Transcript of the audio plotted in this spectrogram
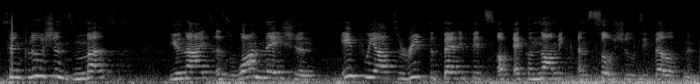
St. Lucians must unite as one nation if we are to reap the benefits of economic and social development.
